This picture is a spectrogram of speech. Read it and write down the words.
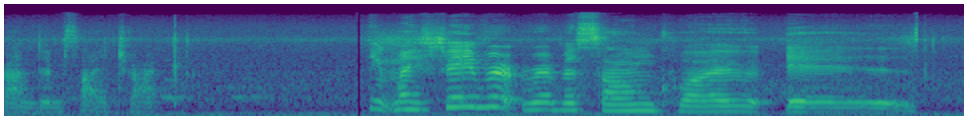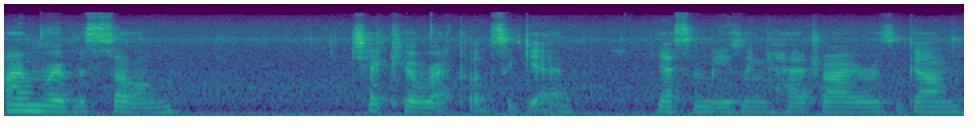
Random sidetrack. I think my favourite River Song quote is, I'm River Song. Check your records again. Yes, I'm using a hairdryer as a gun.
